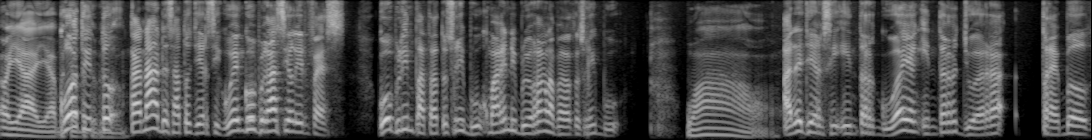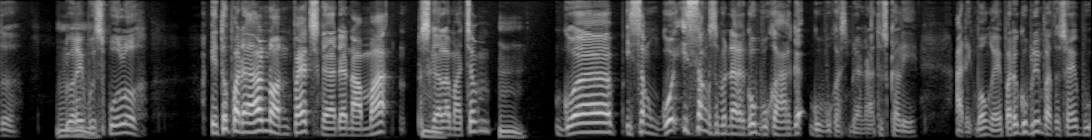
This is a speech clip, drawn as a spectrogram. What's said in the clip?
Oh iya iya. Gue betul, waktu betul, itu betul. karena ada satu jersey gue yang gue berhasil invest. Gue beli 400 ribu, kemarin dibeli orang 800 ribu. Wow. Ada jersey Inter gue yang Inter juara treble tuh, Hmm, 2010. Itu padahal non patch nggak ada nama segala macem. hmm. Gue iseng, gue iseng sebenarnya gue buka harga, gue buka 900 kali. Adik mau gak ya? Padahal gue beli 400 ribu.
